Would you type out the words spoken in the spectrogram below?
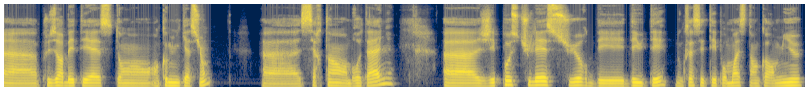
euh, plusieurs BTS dans, en communication, euh, certains en Bretagne. Euh, j'ai postulé sur des DUT, donc ça c'était pour moi c'était encore mieux.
